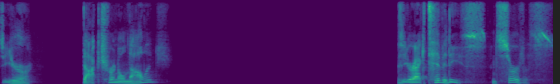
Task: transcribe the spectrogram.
Is it your doctrinal knowledge? Is it your activities and service?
